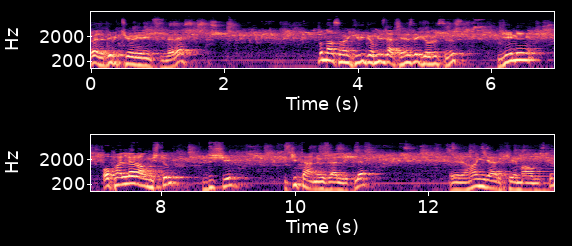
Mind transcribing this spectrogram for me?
Öyle de bitiyor vereyim sizlere. Bundan sonraki videomu izlerseniz de görürsünüz. Yeni opaller almıştım. Dişi. iki tane özellikle. Ee, hangi erkeğimi almıştım?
